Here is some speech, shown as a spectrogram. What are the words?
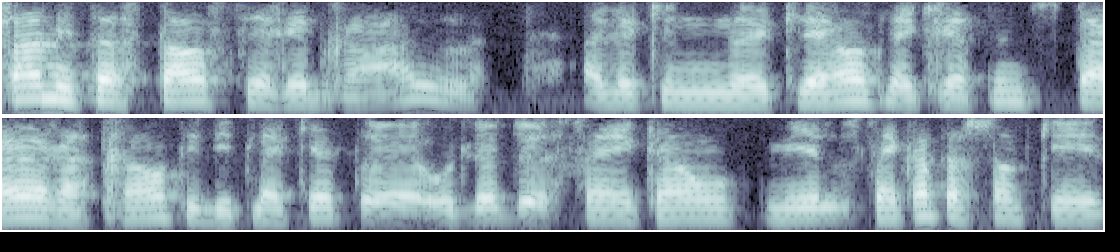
sans métastase cérébrale, avec une clairance de la créatine supérieure à 30 et des plaquettes au-delà de 50 000, 50 à 75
